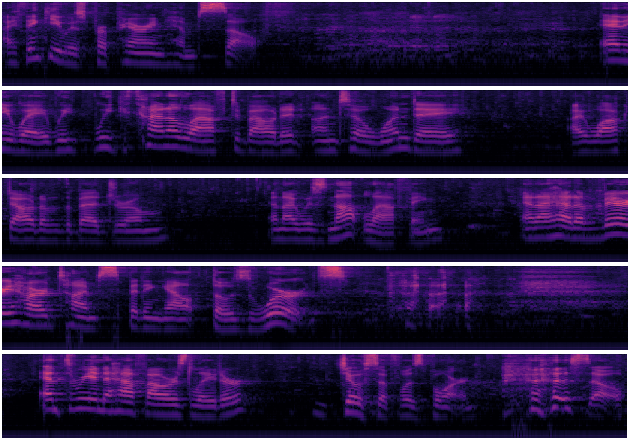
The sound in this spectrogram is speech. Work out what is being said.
I think he was preparing himself. anyway, we, we kind of laughed about it until one day I walked out of the bedroom and I was not laughing, and I had a very hard time spitting out those words. and three and a half hours later, Joseph was born. so,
